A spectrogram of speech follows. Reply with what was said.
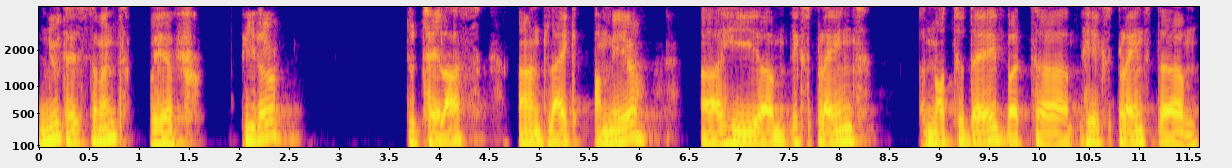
New Testament. We have Peter to tell us, and like Amir, uh, he um, explained, not today, but uh, he explained the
